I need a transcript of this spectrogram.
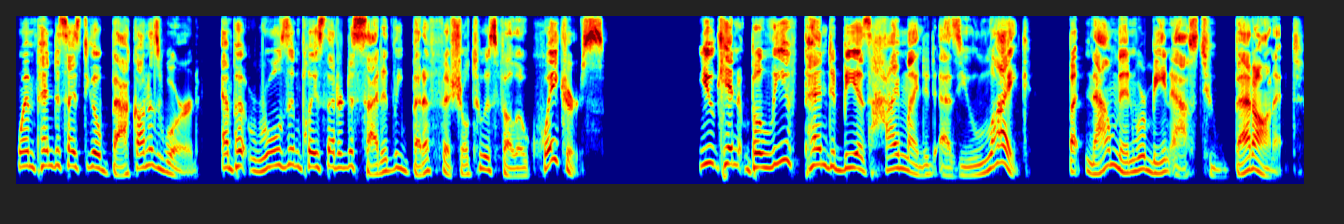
when Penn decides to go back on his word and put rules in place that are decidedly beneficial to his fellow Quakers. You can believe Penn to be as high minded as you like, but now men were being asked to bet on it.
